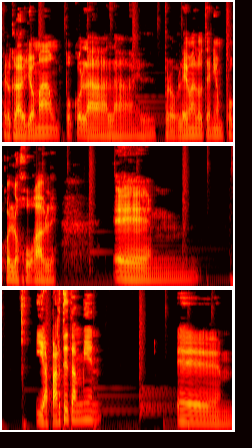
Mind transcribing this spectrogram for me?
Pero claro, yo más un poco la, el problema lo tenía un poco en lo jugable. Em, y aparte también, em,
